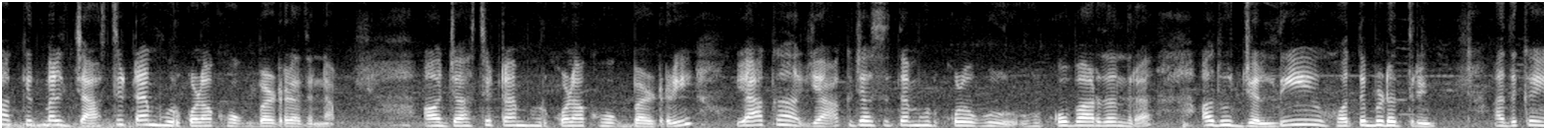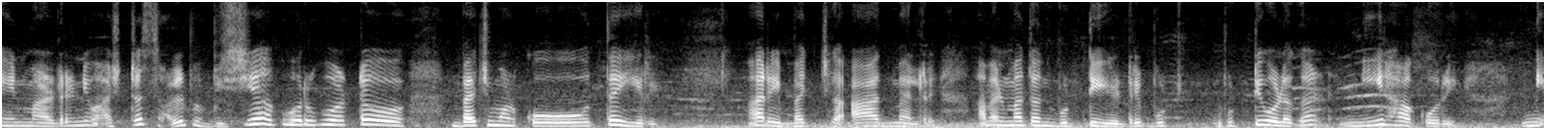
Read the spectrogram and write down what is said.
ಹಾಕಿದ್ಮೇಲೆ ಜಾಸ್ತಿ ಟೈಮ್ ಹುರ್ಕೊಳಕ್ಕೆ ಹೋಗಬೇಡ್ರಿ ಅದನ್ನು. ಜಾಸ್ತಿ ಟೈಮ್ ಹುರ್ಕೊಳಕ್ಕೆ ಹೋಗಬೇಡ್ರಿ ಯಾಕೆ ಯಾಕೆ ಜಾಸ್ತಿ ಟೈಮ್ ಹುರ್ಕೊಳ ಹುರ್ಕೋಬಾರ್ದಂದ್ರೆ ಅದು ಜಲ್ದಿ ಹೊತ್ತು ಬಿಡತ್ತೆ ರೀ ಅದಕ್ಕೆ ಏನು ಮಾಡಿರಿ, ನೀವು ಅಷ್ಟೇ ಸ್ವಲ್ಪ ಬಿಸಿ ಆಗೋವರೆಗೂ ಒಟ್ಟು ಬೆಚ್ಚ ಮಾಡ್ಕೋತ ಇರಿ. ಹಾಂ ರೀ ಬೆಚ್ಚ ಆದ್ಮೇಲೆ ರೀ. ಆಮೇಲೆ ಮತ್ತೊಂದು ಬುಟ್ಟಿ ಇಡ್ರಿ. ಬುಟ್, ಬುಟ್ಟಿ ಒಳಗೆ ನೀರು ಹಾಕೋರಿ. ನೀ,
